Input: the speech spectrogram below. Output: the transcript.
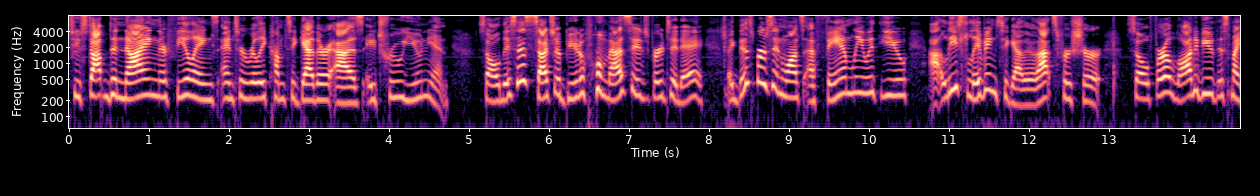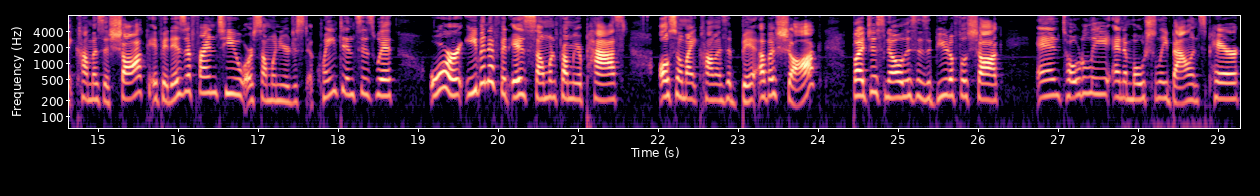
To stop denying their feelings and to really come together as a true union. So this is such a beautiful message for today. Like this person wants a family with you, at least living together, that's for sure. So for a lot of you this might come as a shock if it is a friend to you or someone you're just acquaintances with or even if it is someone from your past also might come as a bit of a shock, but just know this is a beautiful shock and totally an emotionally balanced pair.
